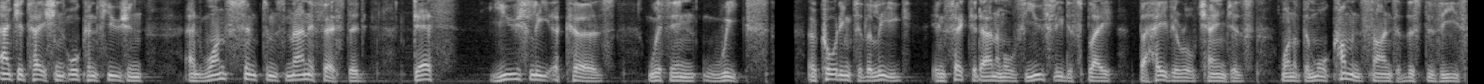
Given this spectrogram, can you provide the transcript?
agitation, or confusion, and once symptoms manifested, death usually occurs within weeks. According to the League, infected animals usually display behavioral changes. One of the more common signs of this disease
